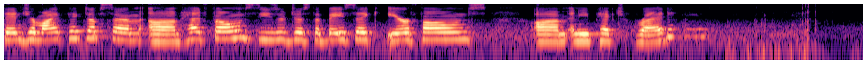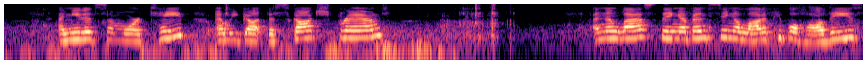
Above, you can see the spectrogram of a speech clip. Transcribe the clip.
Then Jeremiah picked up some um, headphones. These are just the basic earphones. Um, and he picked red. I needed some more tape. And we got the Scotch brand. And the last thing, I've been seeing a lot of people haul these.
